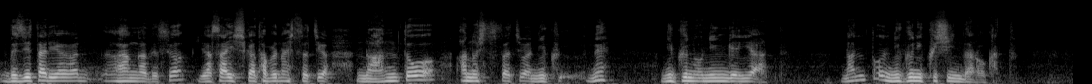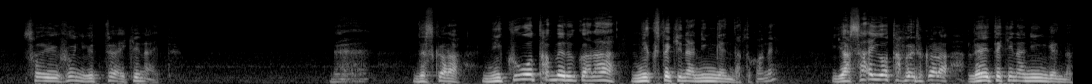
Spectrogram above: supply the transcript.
ベジタリアンがですよ野菜しか食べない人たちがなんとあの人たちは肉ね肉の人間やなんと肉肉しいんだろうかと。そういうふうに言ってはいけないと。ね、ですから肉を食べるから肉的な人間だとかね。野菜を食べるから霊的な人間だ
